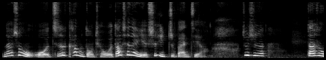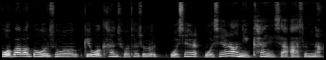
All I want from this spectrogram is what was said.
那时候我我其实看不懂球，我到现在也是一知半解啊，就是。但是我爸爸跟我说，给我看球，他说我先我先让你看一下阿森纳，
